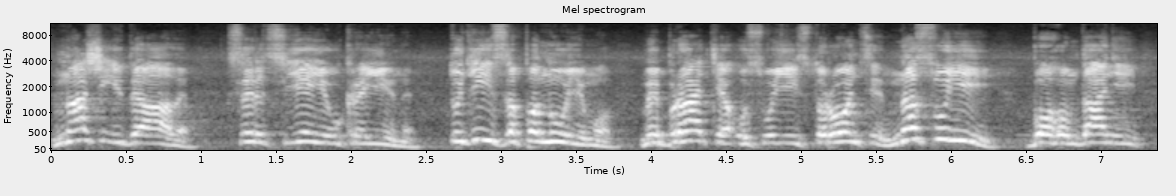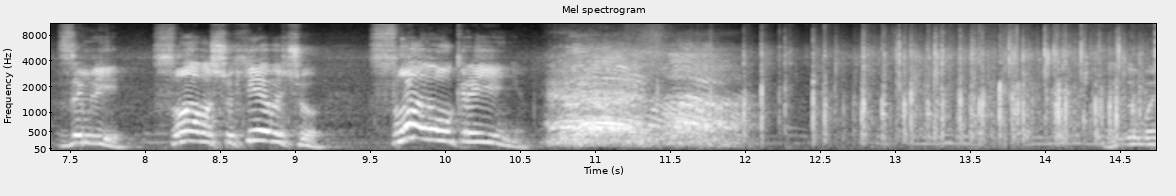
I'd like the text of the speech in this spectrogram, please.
наші ідеали серед всієї України. Тоді й запануємо ми, браття, у своїй сторонці на своїй Богом даній землі. Слава Шухевичу! Слава Україні! думаю.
